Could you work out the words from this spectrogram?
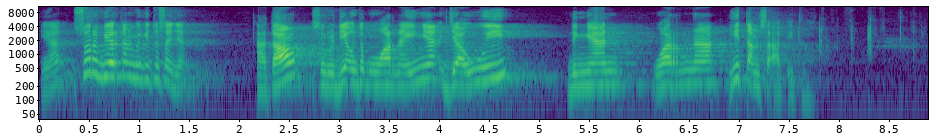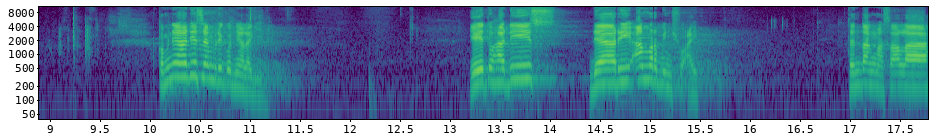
Ya, suruh biarkan begitu saja. Atau suruh dia untuk mewarnainya jauhi dengan warna hitam saat itu. Kemudian hadis yang berikutnya lagi. Yaitu hadis dari Amr bin Shu'aib. Tentang masalah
